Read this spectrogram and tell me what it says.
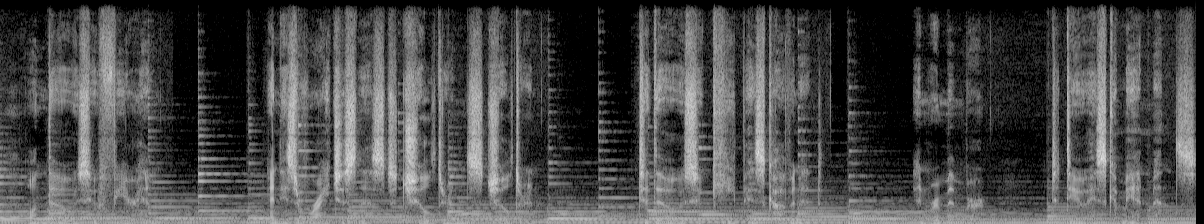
on those who fear him and his righteousness to children's children, to those who keep his covenant and remember to do his commandments.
